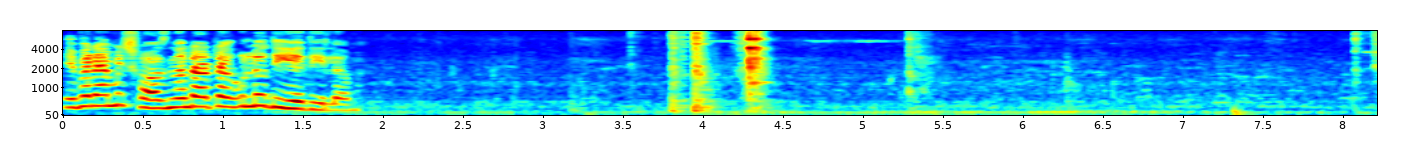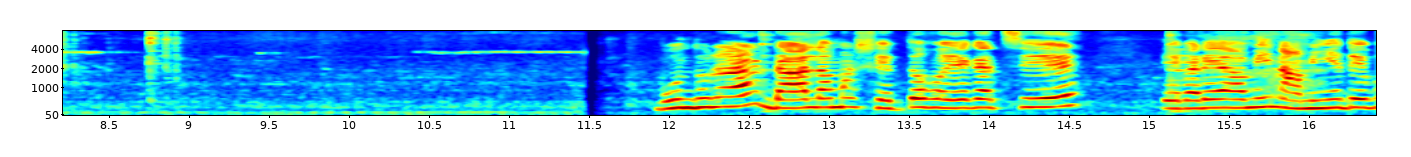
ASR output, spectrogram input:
এবারে আমি সজনা ডাঁটাগুলো দিয়ে দিলাম। বন্ধুরা, ডাল আমার সেদ্ধ হয়ে গেছে। এবারে আমি নামিয়ে দেব।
